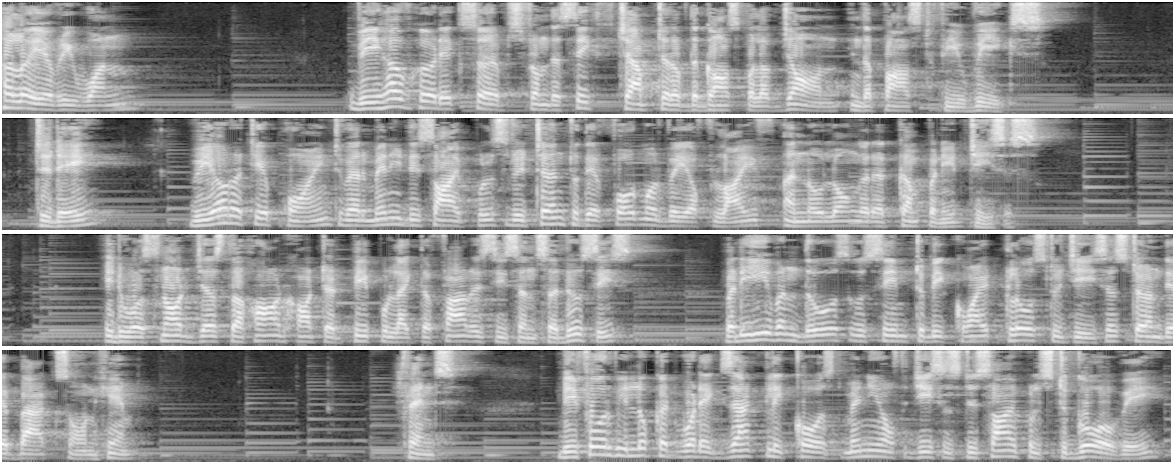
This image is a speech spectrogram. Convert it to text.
Hello everyone. We have heard excerpts from the sixth chapter of the Gospel of John in the past few weeks. Today, we are at a point where many disciples return to their former way of life and no longer accompanied Jesus. It was not just the hard hearted people like the Pharisees and Sadducees, but even those who seemed to be quite close to Jesus turned their backs on him. Friends, before we look at what exactly caused many of Jesus' disciples to go away,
